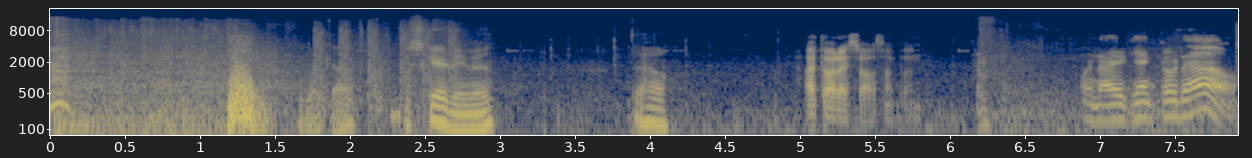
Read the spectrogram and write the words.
Oh my god. You scared me, man. The hell? I thought I saw something. Well, now you can't go down.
